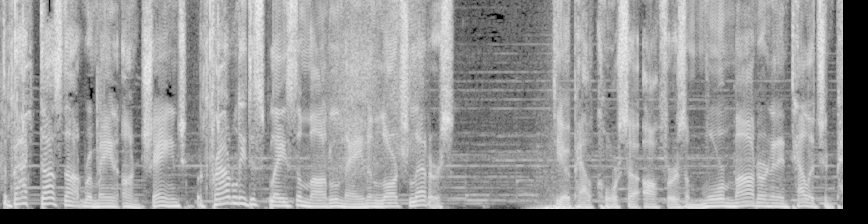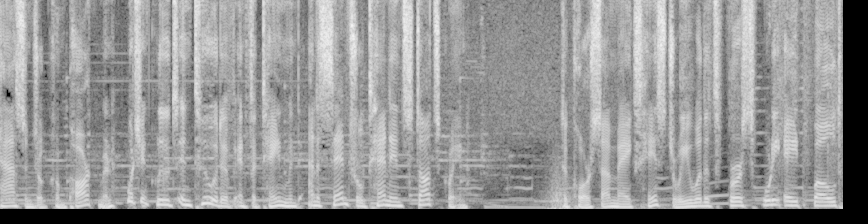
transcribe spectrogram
The back does not remain unchanged, but proudly displays the model name in large letters. The Opel Corsa offers a more modern and intelligent passenger compartment, which includes intuitive infotainment and a central 10-inch touchscreen. The Corsa makes history with its first 48-volt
